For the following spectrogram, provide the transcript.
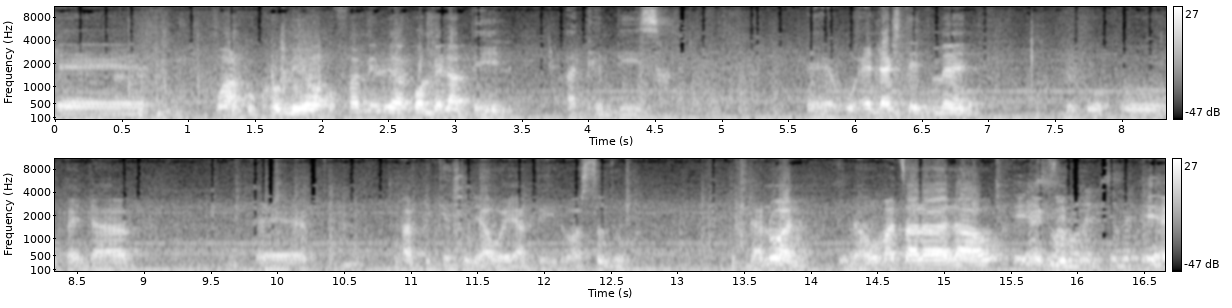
eh wa ku khomiwa u u ya kombela bail a thembisa eh u endla statement loko u endla eh application ya wena ya bail wa tsundzuka laniwani hi na wo matsalwa yalawo i Yes, ma'am, exhibit exhibit triple Z.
